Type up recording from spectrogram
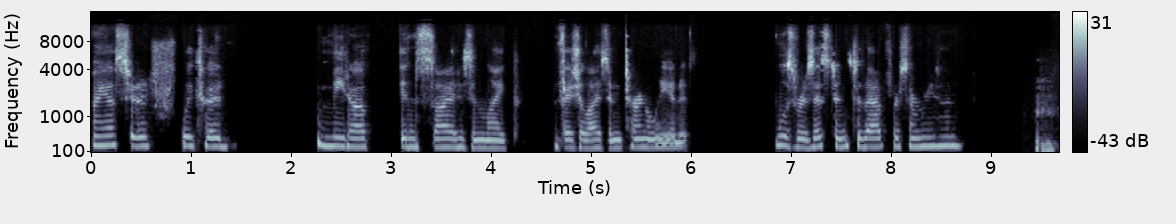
I asked it if we could meet up inside, as in like visualize internally, and it was resistant to that for some reason. Mhm.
